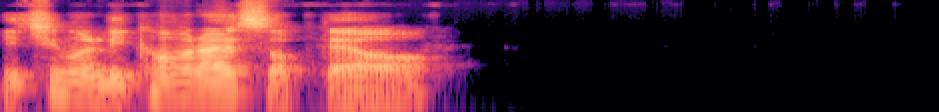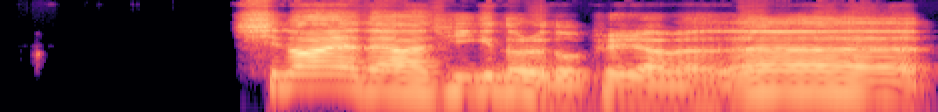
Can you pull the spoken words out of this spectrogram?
이 친구는 리컴을 할 수 없대요. 신화에 대한 희귀도를 높이려면은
